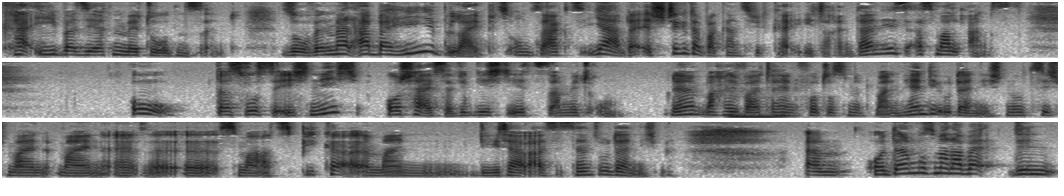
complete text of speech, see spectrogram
KI-basierten Methoden sind. So, wenn man aber hier bleibt und sagt, ja, da steckt aber ganz viel KI drin, dann ist erstmal Angst. Oh, das wusste ich nicht. Oh Scheiße, wie gehe ich jetzt damit um? Ne, mache ich mhm. weiterhin Fotos mit meinem Handy oder nicht? Nutze ich mein, mein äh, äh, Smart Speaker, äh, mein digitaler Assistent oder nicht mehr? Ähm, und dann muss man aber den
